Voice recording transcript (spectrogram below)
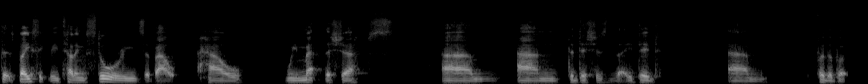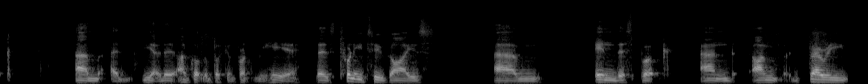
that's basically telling stories about how we met the chefs um, and the dishes that they did um, for the book. Um, and you know, they- I've got the book in front of me here. There's 22 guys um, in this book, and I'm very,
